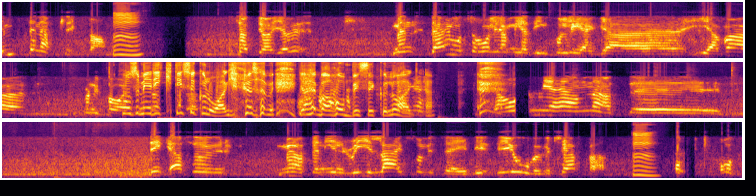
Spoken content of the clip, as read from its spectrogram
internet liksom. Mm. Så att jag, jag, men däremot så håller jag med din kollega Eva Hon som är riktig psykolog. jag är bara hobbypsykolog. Jag, jag håller med henne att eh, det, alltså, möten in real life som vi säger, det, det är oöverträffat. Mm. Och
